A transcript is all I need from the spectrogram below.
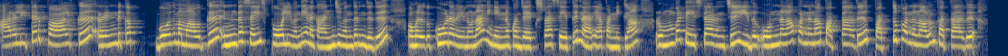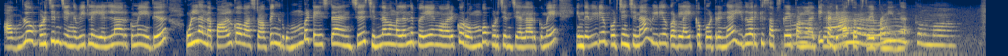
அரை லிட்டர் பாலுக்கு ரெண்டு கப் கோதுமை மாவுக்கு இந்த சைஸ் போலி வந்து எனக்கு அஞ்சு வந்திருந்தது. உங்களுக்கு கூட வேணும்னா நீங்கள் இன்னும் கொஞ்சம் எக்ஸ்ட்ரா சேர்த்து நிறையா பண்ணிக்கலாம். ரொம்ப டேஸ்ட்டாக இருந்துச்சு. இது ஒன்றெல்லாம் பண்ணுனா பத்தாது. பத்து பண்ணினாலும் பத்தாது. அவ்வளோ பிடிச்சிருந்துச்சி எங்கள் வீட்டில் எல்லாருக்குமே இது. உள்ள அந்த பால்கோவா ஸ்டாஃபிங் ரொம்ப டேஸ்ட்டாக இருந்துச்சு. சின்னவங்கலேருந்து பெரியவங்க வரைக்கும் ரொம்ப பிடிச்சிருந்துச்சி எல்லாருக்குமே. இந்த வீடியோ பிடிச்சிருந்துச்சின்னா வீடியோக்கு ஒரு லைக்கை போட்டுருங்க. இது வரைக்கும் சப்ஸ்கிரைப் பண்ணலாட்டி கண்டிப்பாக சப்ஸ்கிரைப் பண்ணிடுங்க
